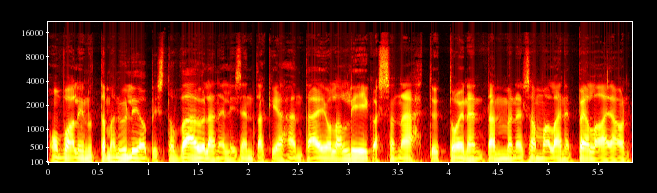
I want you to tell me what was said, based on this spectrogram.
on valinnut tämän yliopiston väylän, eli sen takia häntä ei olla liikassa nähty. Toinen tämmöinen samanlainen pelaaja on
